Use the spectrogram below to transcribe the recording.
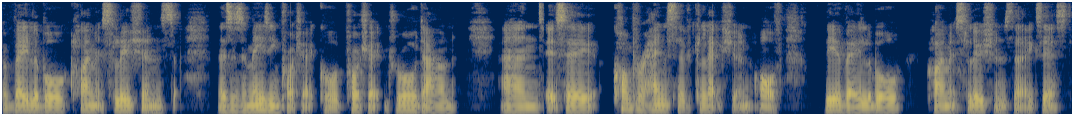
available climate solutions, there's this amazing project called Project Drawdown, and it's a comprehensive collection of the available climate solutions that exist,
